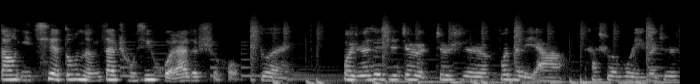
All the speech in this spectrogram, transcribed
当一切都能再重新回来的时候。对，我觉得这是就是就是波德里亚他说过一个，就是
